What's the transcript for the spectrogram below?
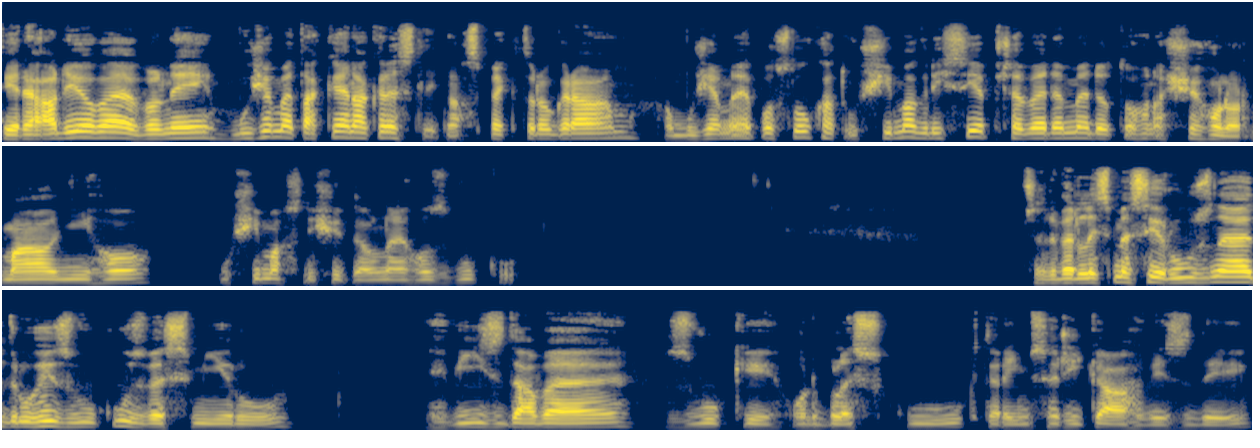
Ty rádiové vlny můžeme také nakreslit na spektrogram a můžeme je poslouchat ušima, když si je převedeme do toho našeho normálního ušima slyšitelného zvuku. Předvedli jsme si různé druhy zvuků z vesmíru, hvízdavé zvuky odblesků, kterým se říká hvězdy.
